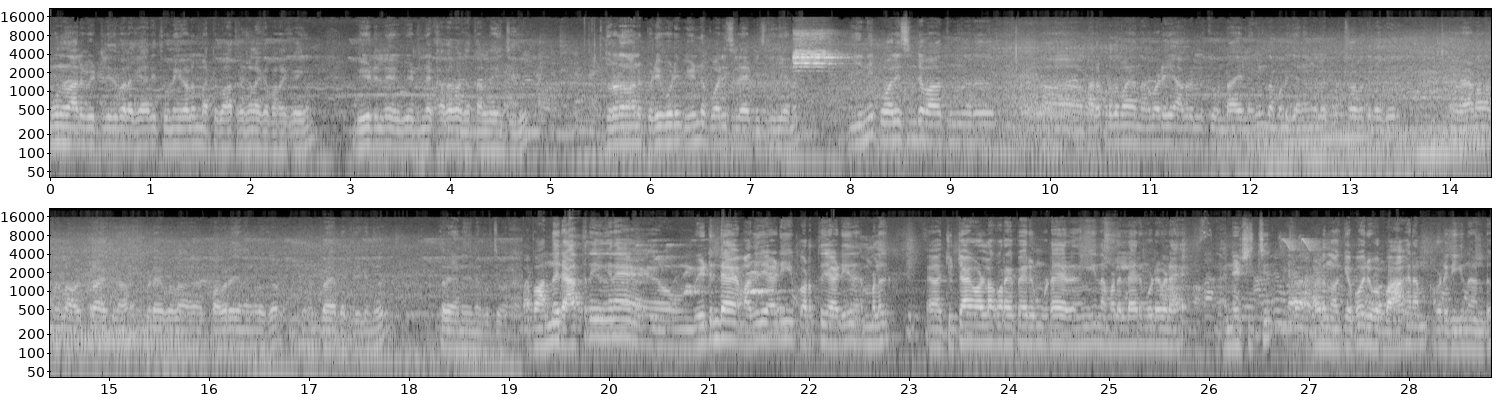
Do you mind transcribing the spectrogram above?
മൂന്ന് നാല് വീട്ടിൽ ഇതുപോലെ കയറി തുണികളും മറ്റു പാത്രങ്ങളൊക്കെ പറയുകയും വീടിന്റെ വീടിന്റെ കഥവൊക്കെ തള്ളുകയും ചെയ്തു. തുടർന്ന് അവനെ പിടികൂടി വീണ്ടും പോലീസിൽ ഏൽപ്പിച്ചിരിക്കുകയാണ്. ഇനി പോലീസിന്റെ ഭാഗത്തു നിന്നൊരു ഫലപ്രദമായ നടപടി അവർക്ക് ഉണ്ടായില്ലെങ്കിൽ നമ്മൾ ജനങ്ങളെ പ്രക്ഷോഭത്തിലേക്ക് വേണമെന്നുള്ള അഭിപ്രായത്തിലാണ് ഇവിടെയുള്ള പൗരജനങ്ങൾക്ക് അഭിപ്രായപ്പെട്ടിരിക്കുന്നത്. ഇത്രയാണ് ഇതിനെക്കുറിച്ച് പറയുന്നത് അപ്പോൾ അന്ന് രാത്രി ഇങ്ങനെ വീടിന്റെ ചാടി പുറത്ത് ചാടി നമ്മൾ ചുറ്റാകുള്ള കുറേ പേരും കൂടെ ഇറങ്ങി നമ്മളെല്ലാവരും കൂടെ ഇവിടെ അന്വേഷിച്ച് അവിടെ നോക്കിയപ്പോൾ ഒരു വാഹനം അവിടെ ഇരിക്കുന്നുണ്ട്.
